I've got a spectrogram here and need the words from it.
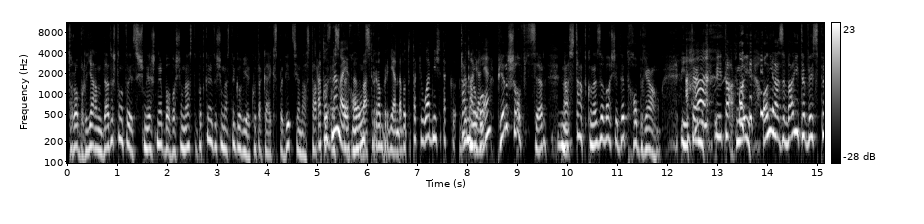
Trobrianda. Zresztą to jest śmieszne, bo w 18, pod koniec XVIII wieku taka ekspedycja na statku A to znana jest nazwa Trobrianda, bo to takie ładnie się tak, tak, wymawia, no nie? pierwszy oficer na statku nazywał się de Trobriand. I ten, i tak, no i oni nazywali te wyspy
